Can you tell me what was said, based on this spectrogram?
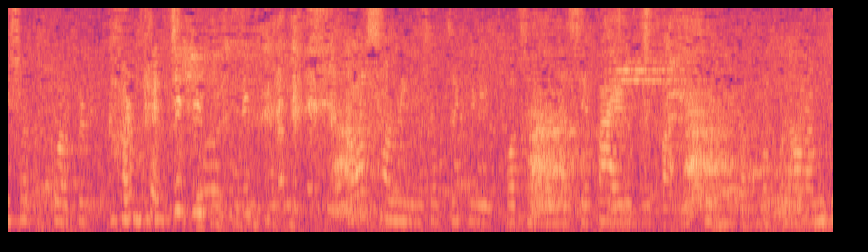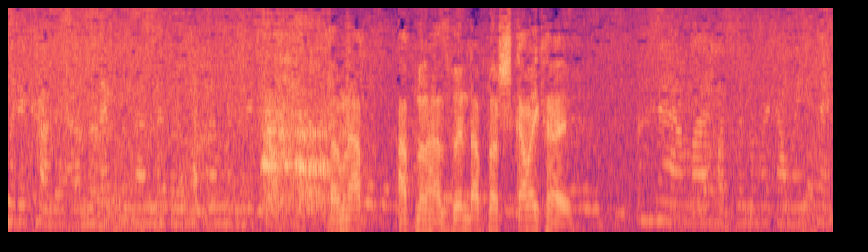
এসব কর্পোরেট কর্পোরেট চাকরি এসব চাকরি পছন্দ না সে পায়ের উপর পায়ে আরাম করে খাবে। আমি তাকে রান্না করে ভাত রান্না করে তার মানে আপ- আপনার হাজবেন্ড আপনার কামাই খায়? হ্যাঁ আমার হাজব্যান্ড আমার কামাই খায়।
